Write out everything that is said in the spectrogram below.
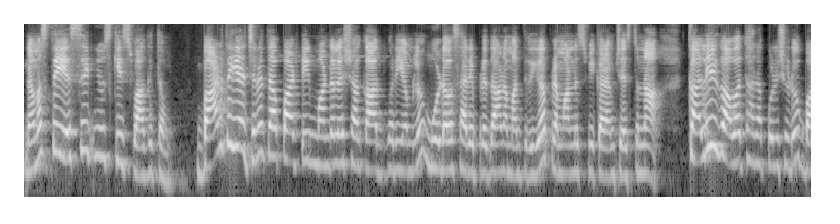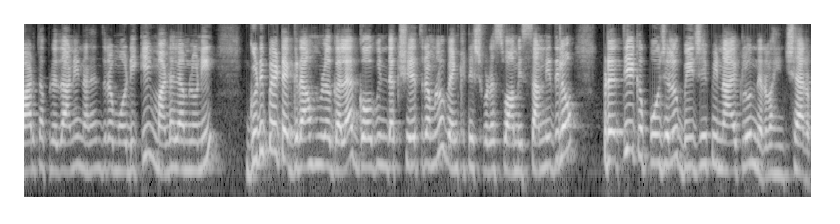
నమస్తే ఎస్ఐ న్యూస్కి స్వాగతం. భారతీయ జనతా పార్టీ మండల శాఖ ఆధ్వర్యంలో మూడవసారి ప్రధాన మంత్రిగా ప్రమాణ స్వీకారం చేస్తున్న కలియుగ అవతార పురుషుడు భారత ప్రధాని నరేంద్ర మోడీకి మండలంలోని గుడిపేట గ్రామంలో గల గోవింద క్షేత్రంలో వెంకటేశ్వర స్వామి సన్నిధిలో ప్రత్యేక పూజలు బీజేపీ నాయకులు నిర్వహించారు.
